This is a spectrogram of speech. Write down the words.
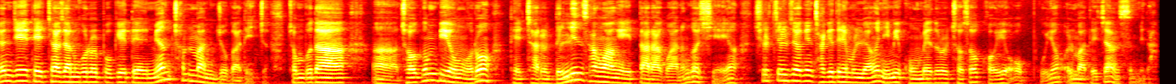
현재 대차 잔고를 보게 되면 천만 주가 되죠. 전부 다 어, 적은 비용으로 대차를 늘린 상황에 있다라고 하는 것이에요. 실질적인 자기들의 물량은 이미 공매도를 쳐서 거의 없고요. 얼마 되지 않습니다.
